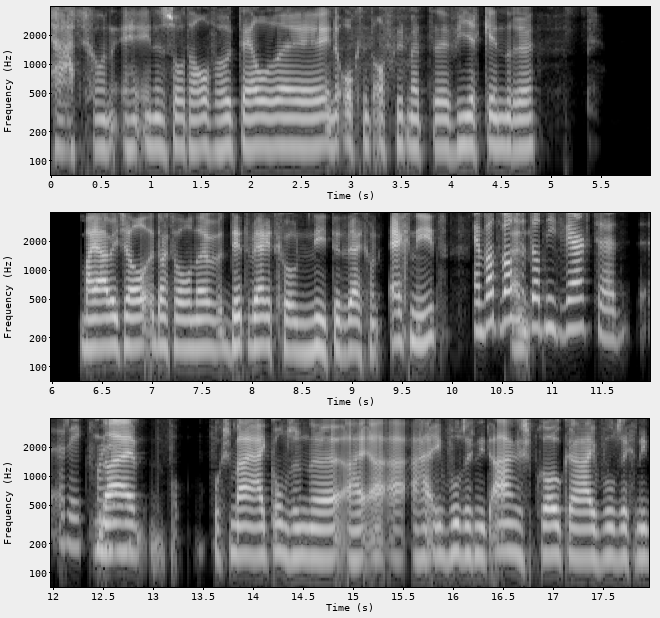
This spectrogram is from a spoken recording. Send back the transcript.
Ja, het is gewoon in een soort halve hotel eh, in de ochtend afgehuurd met eh, vier kinderen. Maar ja, weet je wel, ik dacht wel, van, eh, dit werkt gewoon niet. Dit werkt gewoon echt niet. En wat was En- het dat niet werkte, Rick? Voor Nou, hij- volgens mij, hij kon zijn, hij, hij, hij- hij voelde zich niet aangesproken. Hij voelde zich niet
